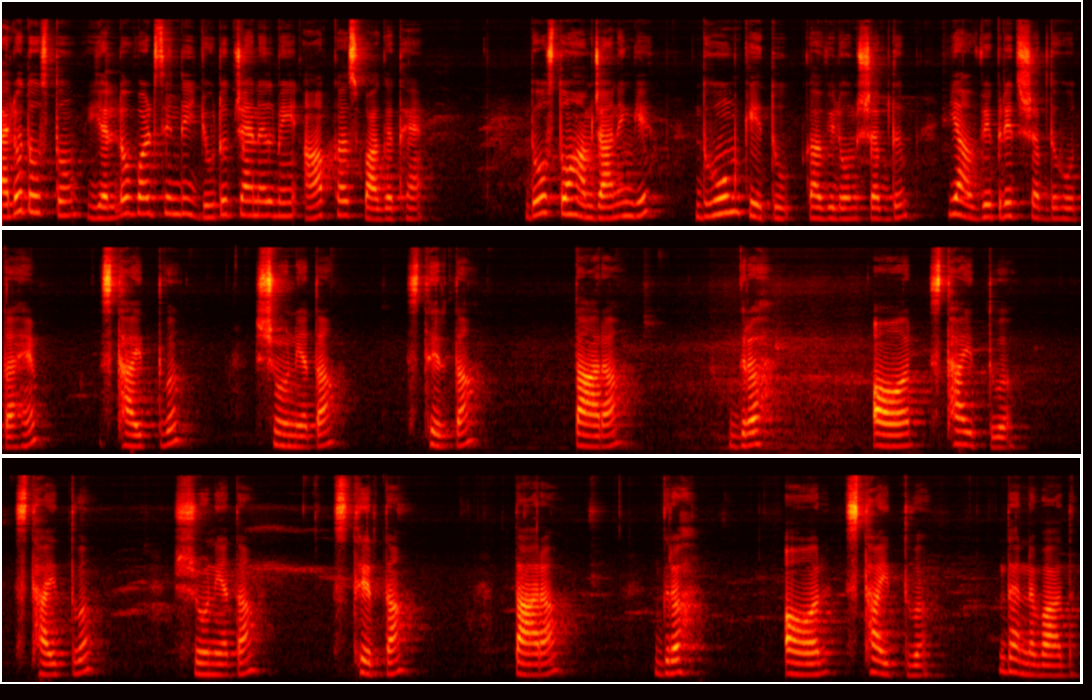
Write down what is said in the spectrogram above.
Hello दोस्तों, yellow words Hindi YouTube channel में आपका स्वागत है। दोस्तों, हम जानेंगे धूम केतु का विलोम शब्द या विपरीत शब्द होता है। स्थायित्व, शून्यता, स्थिरता, तारा, ग्रह और स्थायित्व। स्थायित्व, शून्यता, स्थिरता, तारा, ग्रह और स्थायित्व। धन्यवाद।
